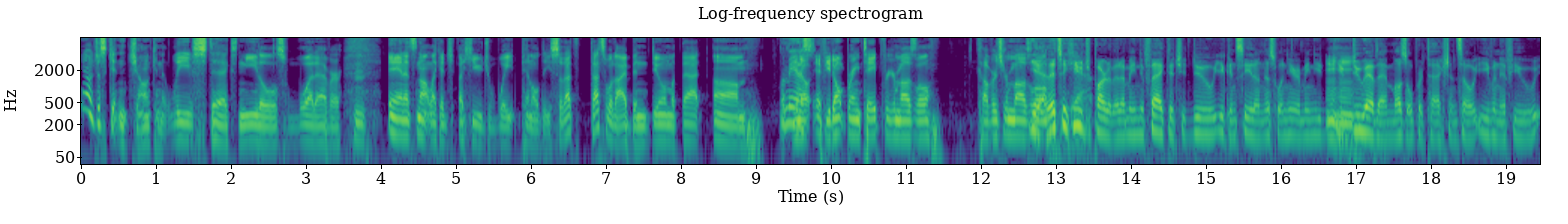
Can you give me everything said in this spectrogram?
you know, just getting junk and it leaves sticks, needles, whatever. And it's not like a, a huge weight penalty. So that's that's what I've been doing with that. Um, Let me you know, ask. if you don't bring tape for your muzzle, covers your muzzle. Yeah, that's a huge Yeah. part of it. I mean, the fact that you do, you can see it on this one here. I mean, you Mhm. you do have that muzzle protection. So even if you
